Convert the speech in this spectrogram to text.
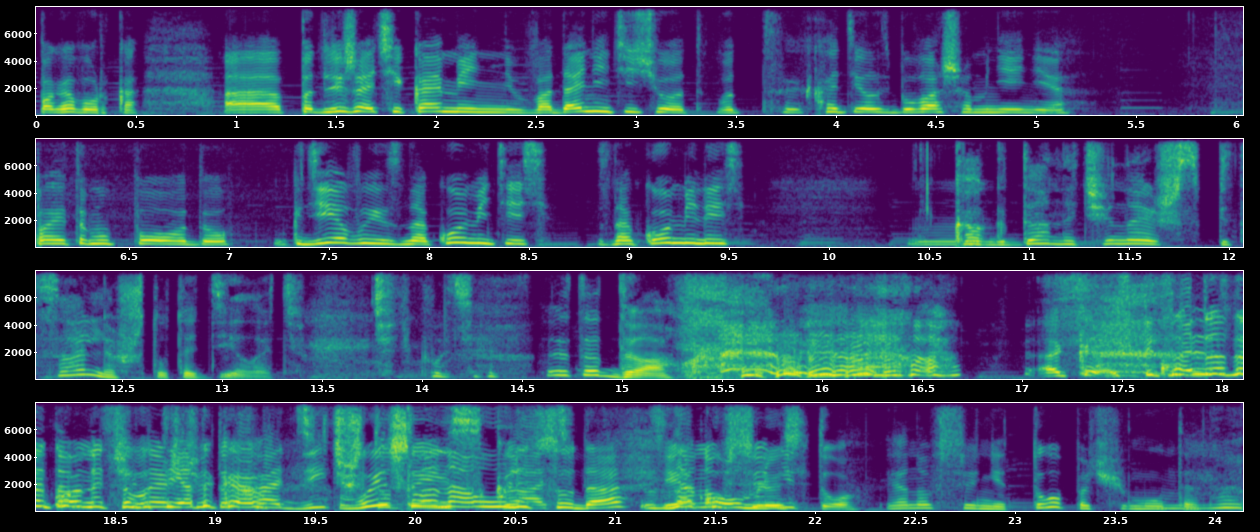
поговорка. Э, под лежачий камень вода не течет. Вот хотелось бы ваше мнение по этому поводу. Где вы знакомитесь, знакомились? Когда начинаешь специально что-то делать, Чуть не получается. это да. А специально знакомиться, вот я такая ходить, вышла на улицу, да, И оно все не знакомлюсь. то. И оно все не то почему-то. Ну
